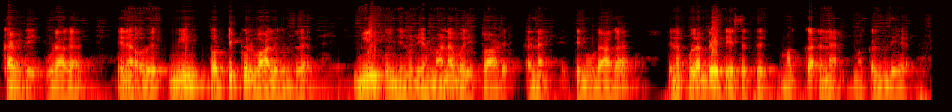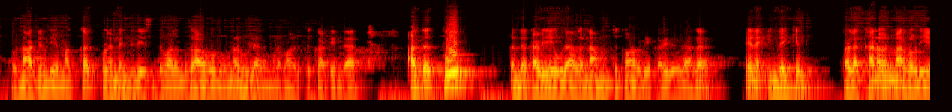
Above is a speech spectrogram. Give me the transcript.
கவிதை ஊடாக என ஒரு மீன் தொட்டிக்குள் வாழுகின்ற மீன் குஞ்சினுடைய மன வெளிப்பாடு என ஊடாக என்ன புலம்பெயர் தேசத்து மக்கள் என்ன? மக்களினுடைய ஒரு நாட்டினுடைய மக்கள் புலம்பெயர்ந்த தேசத்தை வாழ்ந்தது அவர்களுடைய உணர்வுகளை அதன் மூலமாக எடுத்து காட்டியிருந்தார். அடுத்த தூர் என்ற கவிதை ஊடாக நான் முத்துக்குமாருடைய கவிதை ஊடாக என்ன இன்றைக்கும் பல கணவன்மார்களுடைய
